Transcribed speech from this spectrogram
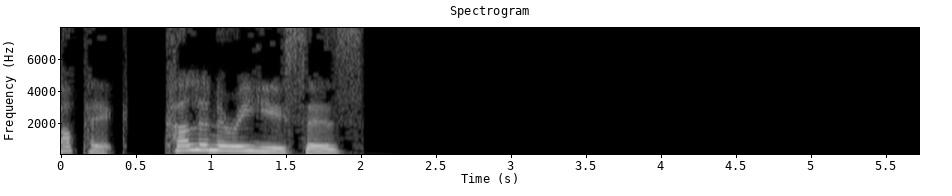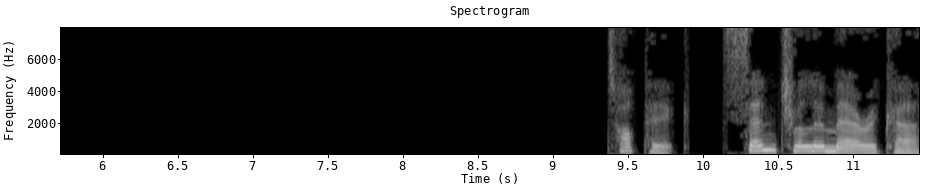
Topic: Culinary uses. Topic: Central America.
